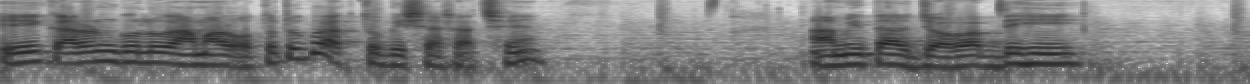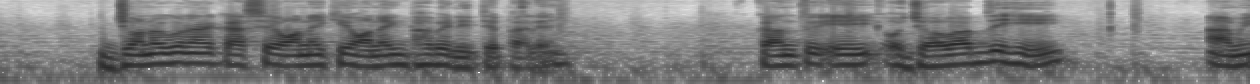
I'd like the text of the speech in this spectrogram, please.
এই কারণগুলো আমার অতটুকু আত্মবিশ্বাস আছে। আমি তার জবাবদিহি জনগণের কাছে অনেকে অনেকভাবে নিতে পারে। কিন্তু এই জবাবদিহি আমি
